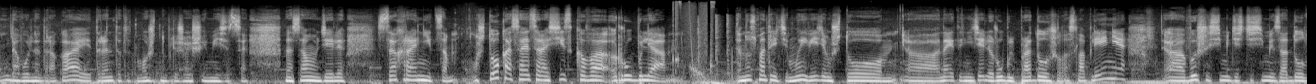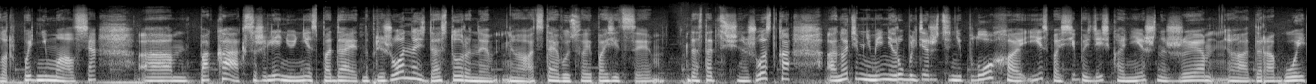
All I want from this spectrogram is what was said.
довольно дорогая, и тренд этот может на ближайшие месяцы на самом деле сохраниться. Что касается российского рубля, ну, смотрите, мы видим, что э, на этой неделе рубль продолжил ослабление, э, выше 77 за доллар поднимался. Э, пока, к сожалению, не спадает напряженность, да, стороны э, отстаивают свои позиции достаточно жестко, э, но, тем не менее, рубль держится неплохо, и спасибо здесь, конечно же, э, дорогой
